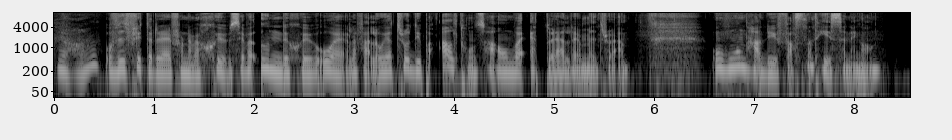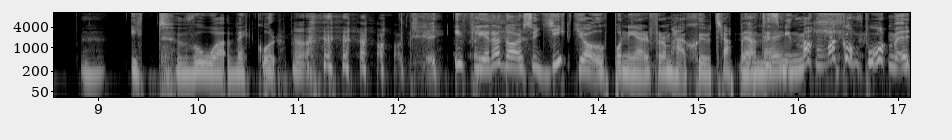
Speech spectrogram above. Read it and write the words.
Ja. Och vi flyttade därifrån när jag var sju, så jag var under sju år i alla fall. Och jag trodde ju på allt hon sa. Hon var ett år äldre än mig tror jag. Och hon hade ju fastnat i hissen en gång. Mm. I två veckor. Okej. I flera dagar så gick jag upp och ner för de här sju trapporna Nej, tills min mamma kom på mig.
